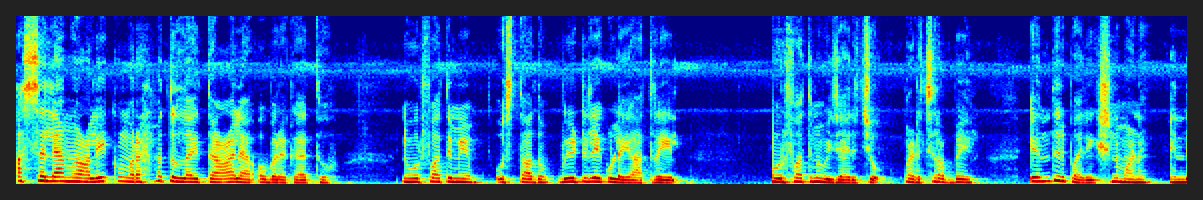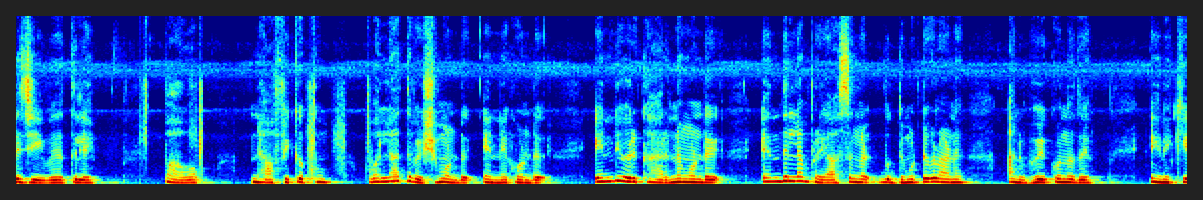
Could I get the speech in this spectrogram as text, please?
അസ്സലാമു അലൈക്കും വറഹമത്തല്ലായി താല ഒബറക്കാത്തു നൂർ ഫാത്തിമയും ഉസ്താദും വീട്ടിലേക്കുള്ള യാത്രയിൽ നൂർ ഫാത്തിമ വിചാരിച്ചു പഠിച്ച റബ്ബേ എന്തൊരു പരീക്ഷണമാണ് എന്റെ ജീവിതത്തിലെ? പാവം നാഫിക്കും വല്ലാത്ത വിഷമുണ്ട് എന്നെക്കൊണ്ട് എന്റെ ഒരു കാരണം കൊണ്ട് എന്തെല്ലാം പ്രയാസങ്ങൾ ബുദ്ധിമുട്ടുകളാണ് അനുഭവിക്കുന്നത്? എനിക്ക്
